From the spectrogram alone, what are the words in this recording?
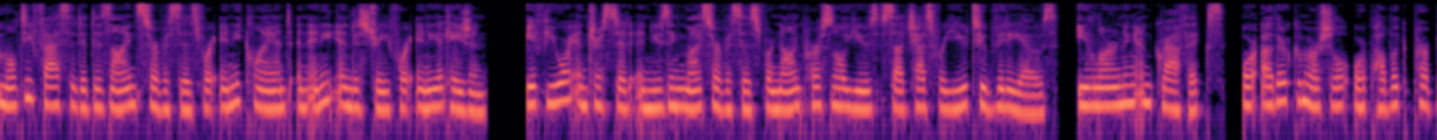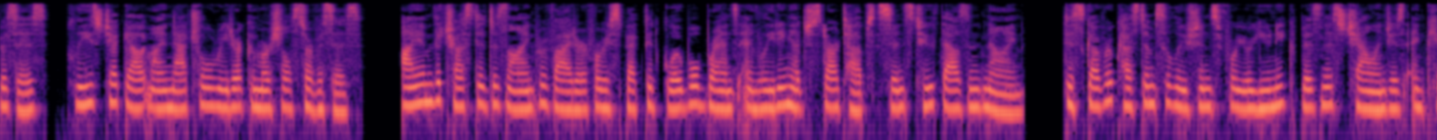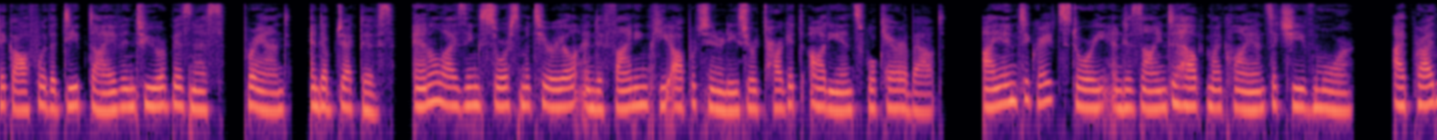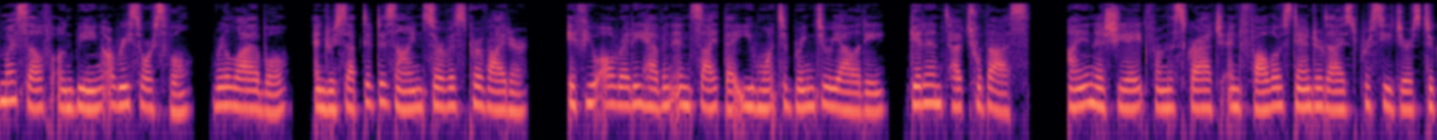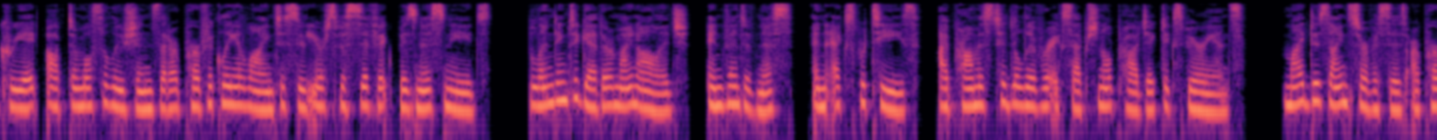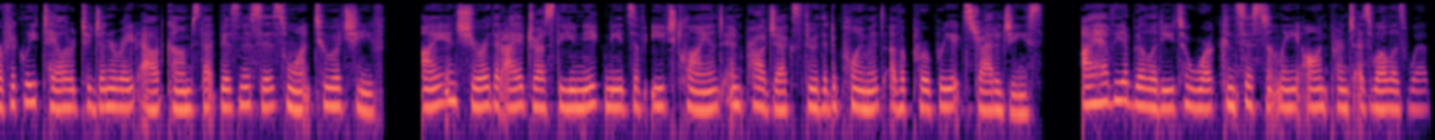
multifaceted design services for any client in any industry for any occasion. If you are interested in using my services for non personal use, such as for YouTube videos, e learning and graphics, or other commercial or public purposes, please check out my Natural Reader commercial services. I am the trusted design provider for respected global brands and leading edge startups since 2009. Discover custom solutions for your unique business challenges and kick off with a deep dive into your business, brand, and objectives analyzing source material and defining key opportunities your target audience will care about. I integrate story and design to help my clients achieve more. I pride myself on being a resourceful, reliable, and receptive design service provider. If you already have an insight that you want to bring to reality, get in touch with us. I initiate from the scratch and follow standardized procedures to create optimal solutions that are perfectly aligned to suit your specific business needs. Blending together my knowledge, inventiveness, and expertise, I promise to deliver exceptional project experience. My design services are perfectly tailored to generate outcomes that businesses want to achieve. I ensure that I address the unique needs of each client and projects through the deployment of appropriate strategies. I have the ability to work consistently on print as well as web.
